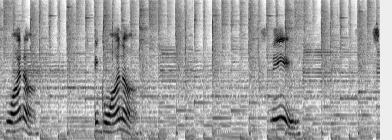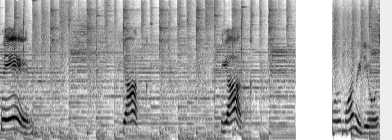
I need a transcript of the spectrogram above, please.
Iguana. Iguana Snail. Snail. Yak. Yak. For more videos,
